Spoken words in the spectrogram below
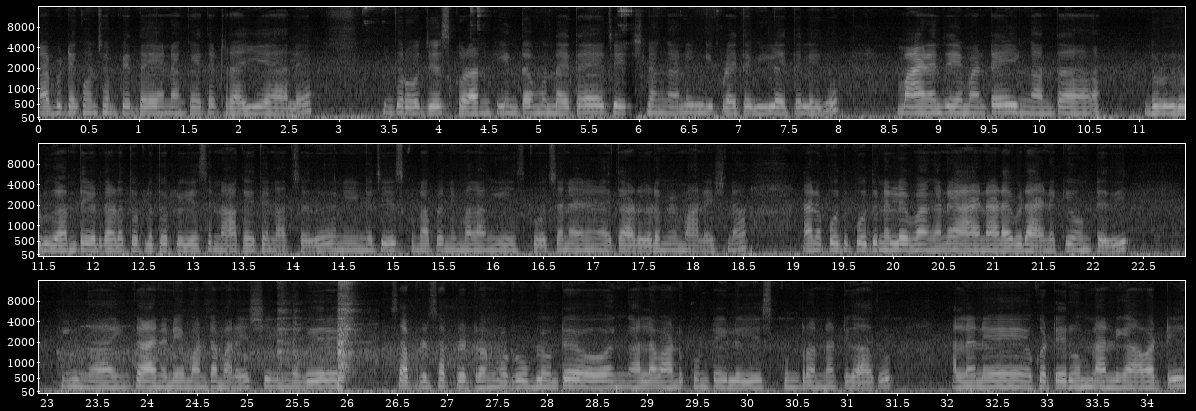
నా బిడ్డ కొంచెం పెద్ద అయినాక అయితే ట్రై చేయాలి. ఇంకా రోజు చేసుకోవడానికి ఇంతకుముందు అయితే చేసినాం కానీ ఇంక ఇప్పుడైతే వీలైతే లేదు. మా ఆయన చేయమంటే ఇంక అంత దుడుగు దుడుగు అంత ఎడదాడ తొట్లు తొట్లు చేస్తే నాకైతే నచ్చదు. నేను ఇంకా చేసుకున్నప్పుడు నిమ్మలంగా చేసుకోవచ్చు అని ఆయన అయితే అడగడమే మానేసిన. ఆయన పొద్దు పొద్దున్నే లేవగానే ఆయన అడవిడ ఆయనకే ఉంటుంది. ఇంకా ఇంకా ఆయననేమంటాం అనేసి ఇంకా వేరే సపరేట్ సపరేట్ రెండు మూడు రూమ్లు ఉంటే ఇంకా అలా వండుకుంటే ఇలా చేసుకుంటారు అన్నట్టు కాదు. అలానే ఒకటే రూమ్లో అన్నీ కాబట్టి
